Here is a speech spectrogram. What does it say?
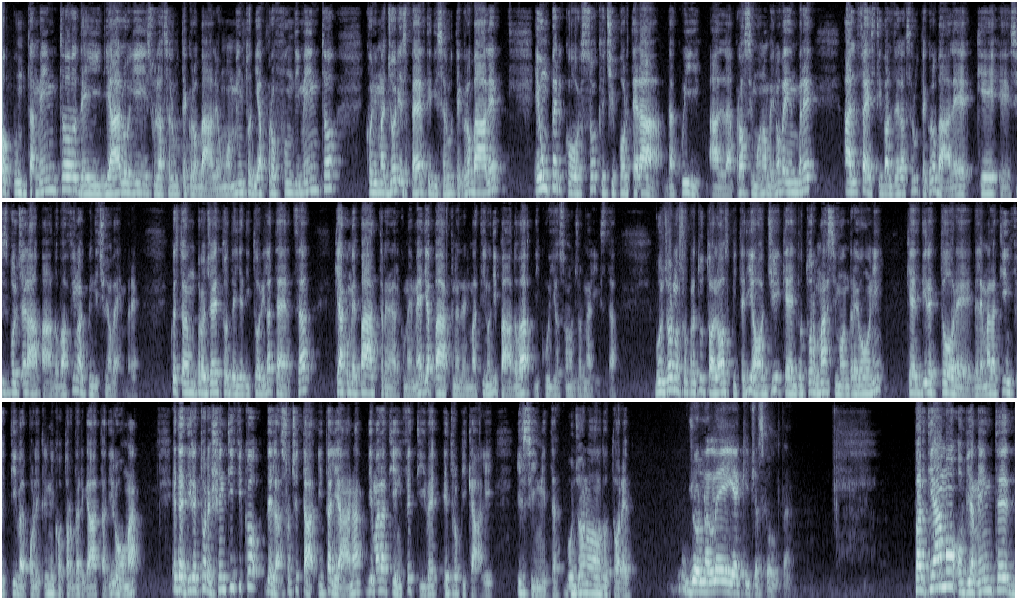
appuntamento dei dialoghi sulla salute globale, un momento di approfondimento con i maggiori esperti di salute globale e un percorso che ci porterà da qui al prossimo 9 novembre al Festival della Salute Globale che eh, si svolgerà a Padova fino al 15 novembre. Questo è un progetto degli editori La Terza che ha come partner, come media partner il Mattino di Padova, di cui io sono giornalista. Buongiorno soprattutto all'ospite di oggi, che è il dottor Massimo Andreoni, che è il direttore delle malattie infettive al Policlinico Tor Vergata di Roma ed è direttore scientifico della Società Italiana di Malattie Infettive e Tropicali, il SIMIT. Buongiorno dottore. Buongiorno a lei e a chi ci ascolta. Partiamo ovviamente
